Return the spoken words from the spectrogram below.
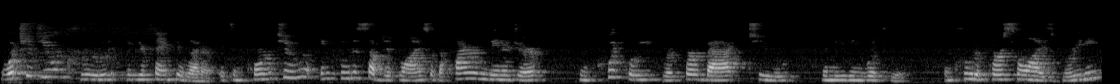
What should you include in your thank you letter? It's important to include a subject line so the hiring manager can quickly refer back to the meeting with you. Include a personalized greeting,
